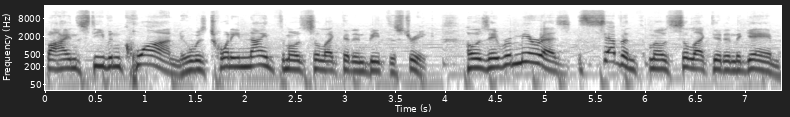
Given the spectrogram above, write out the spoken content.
behind Steven Kwan, who was 29th most selected and Beat the Streak. Jose Ramirez, 7th most selected in the game.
